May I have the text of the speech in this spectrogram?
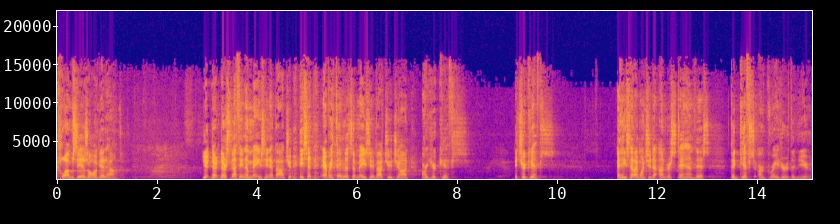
clumsy as all get out. You, there, there's nothing amazing about you. He said, Everything that's amazing about you, John, are your gifts. It's your gifts. And he said, I want you to understand this the gifts are greater than you.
